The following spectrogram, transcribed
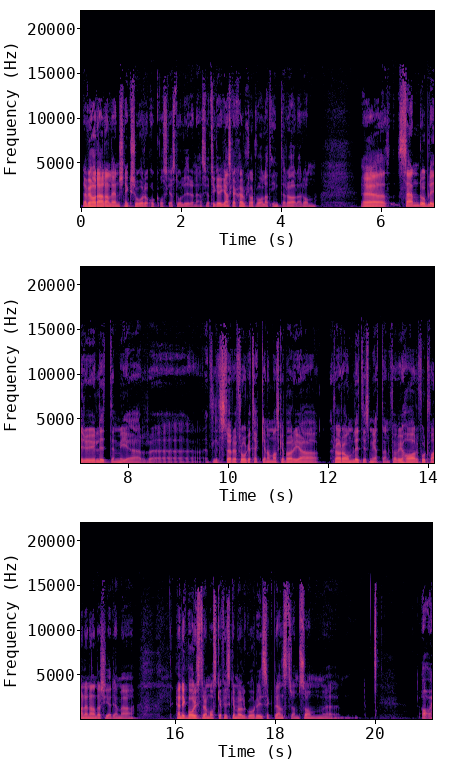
Där vi har Radan Lenc, Nick Shore och Oskar Ståhl Lyrenäs. Jag tycker det är ganska självklart val att inte röra dem. Eh, sen då blir det ju lite mer eh, ett lite större frågetecken om man ska börja röra om lite i smeten. För vi har fortfarande en andra kedja med Henrik Borgström, Oskar Fiske Möllgård och Isak Brännström som eh, ja,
